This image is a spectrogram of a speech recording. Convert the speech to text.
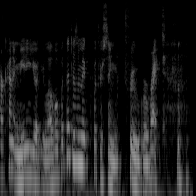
are kind of meeting you at your level, but that doesn't make what they're saying true or right.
